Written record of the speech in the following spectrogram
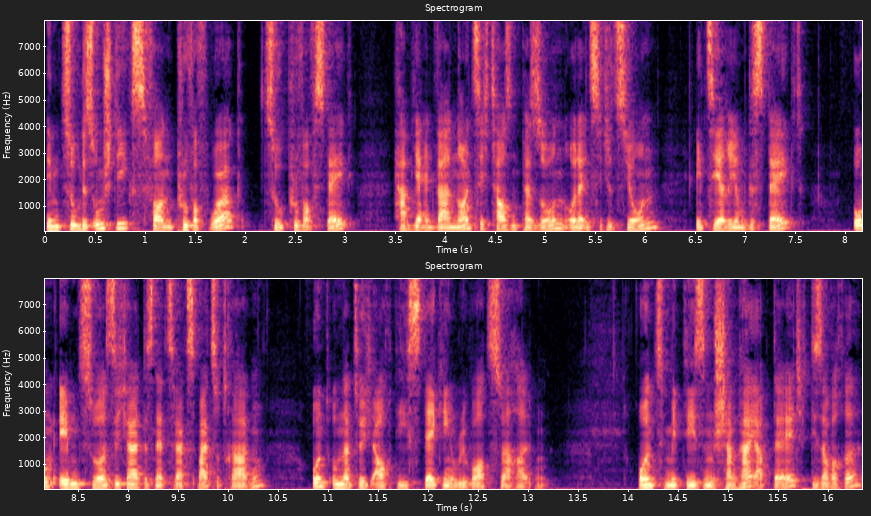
Im Zuge des Umstiegs von Proof of Work zu Proof of Stake haben ja etwa 90.000 Personen oder Institutionen Ethereum gestaked, um eben zur Sicherheit des Netzwerks beizutragen und um natürlich auch die Staking Rewards zu erhalten. Und mit diesem Shanghai-Update dieser Woche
